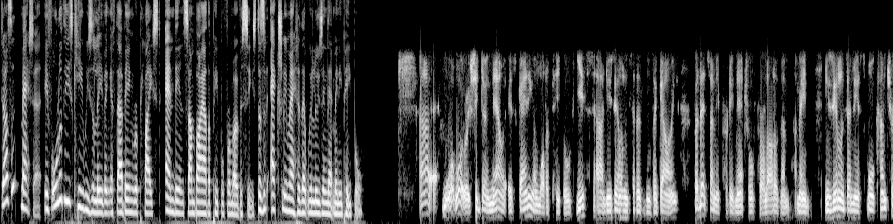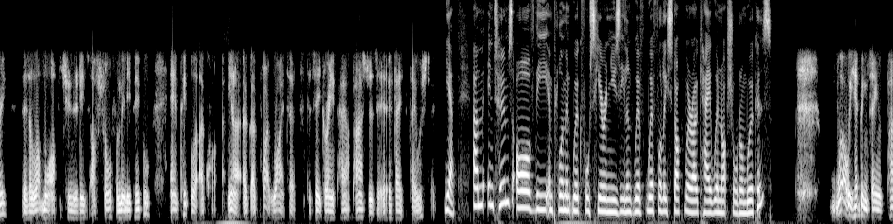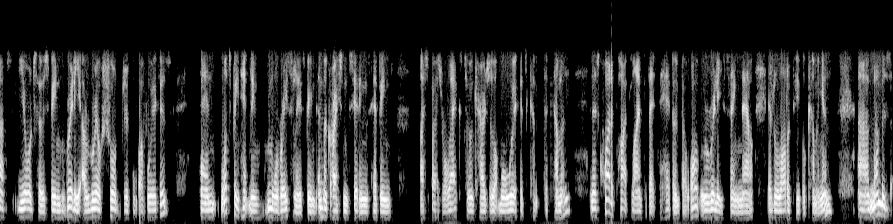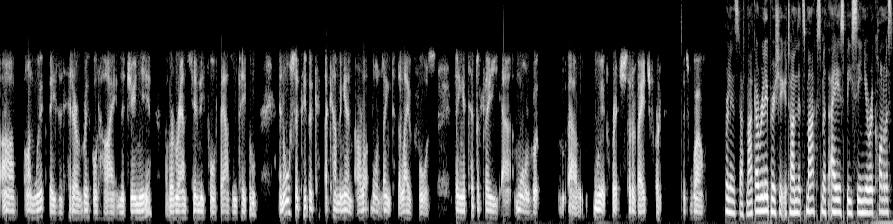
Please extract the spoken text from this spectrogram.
Does it matter if all of these Kiwis are leaving, if they're being replaced and then some by other people from overseas? Does it actually matter that we're losing that many people? Uh, what, what, we're actually doing now is gaining a lot of people. Yes, uh, New Zealand citizens are going, but that's only pretty natural for a lot of them. I mean, New Zealand's only a small country. There's a lot more opportunities offshore for many people, and people are, quite, you know, are, are quite right to, to seek green pastures if they, if they wish to. Yeah. Um, in terms of the employment workforce here in New Zealand, we're, we're fully stocked. We're okay. We're not short on workers what we have been seeing in the past year or two has been really a real shortage of workers. And what's been happening more recently has been immigration settings have been, I suppose, relaxed to encourage a lot more workers to come, to come in. And there's quite a pipeline for that to happen. But what we're really seeing now is a lot of people coming in. Uh, numbers of, on work visas hit a record high in the June year of around 74,000 people. And also, people are coming in are a lot more linked to the labour force, being a typically uh, more uh, work rich sort of age group as well. Brilliant stuff, Mark. I really appreciate your time. That's Mark Smith, ASB Senior Economist.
